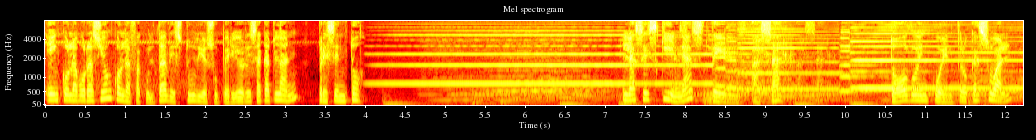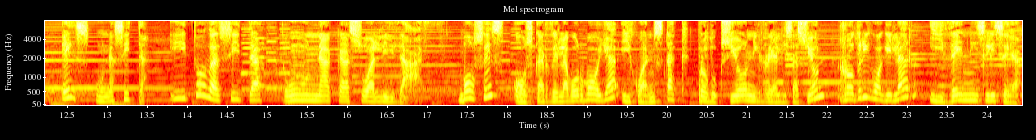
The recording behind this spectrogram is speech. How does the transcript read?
en colaboración con la Facultad de Estudios Superiores Acatlán, presentó Las esquinas del azar. Todo encuentro casual es una cita y toda cita una casualidad. Voces, Oscar de la Borbolla y Juan Stack. Producción y realización, Rodrigo Aguilar y Denis Licea.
